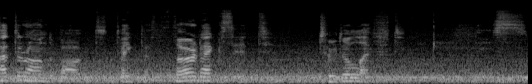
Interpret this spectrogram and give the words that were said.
At the roundabout, take the third exit to the left, please.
